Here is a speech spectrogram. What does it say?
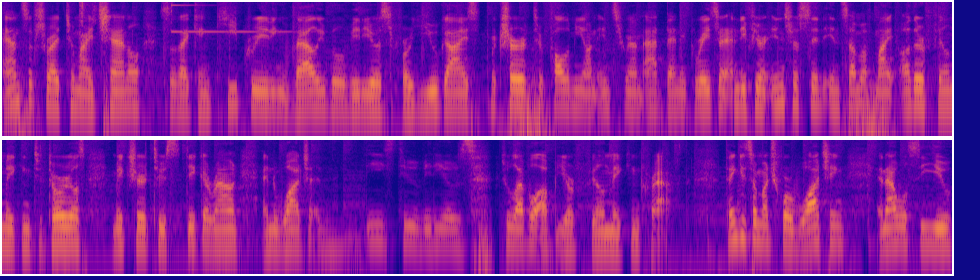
and subscribe to my channel so that I can keep creating valuable videos for you guys. Make sure to follow me on Instagram at Bennett Grazer and if you're interested in some of my other filmmaking tutorials, make sure to stick around and watch these two videos to level up your filmmaking craft. Thank you so much for watching and I will see you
